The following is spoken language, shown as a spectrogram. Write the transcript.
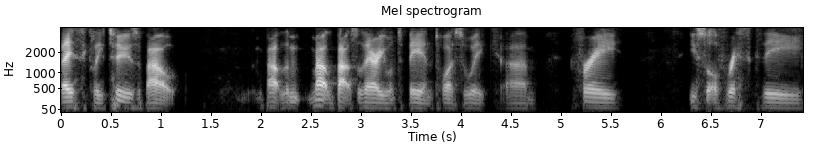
basically two is about about the about the bouts of area you want to be in twice a week. Um, three, you sort of risk the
